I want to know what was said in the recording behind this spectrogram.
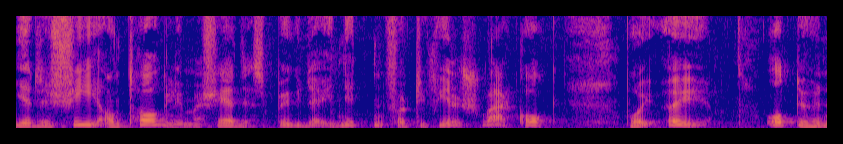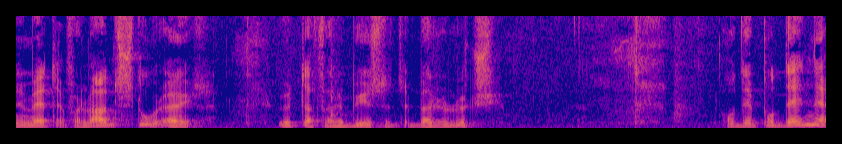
i regi antagelig Mercedes bygde i 1944. Svær kåk på ei øy 800 meter fra land, stor øy utenfor en by som heter Berulucci. Og det er på denne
